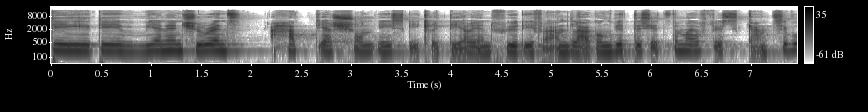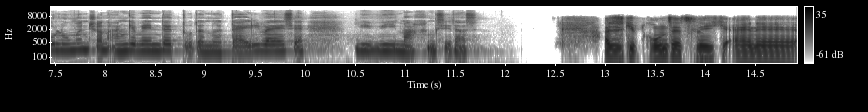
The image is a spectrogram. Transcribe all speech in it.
die, die Vienna Insurance hat ja schon ESG-Kriterien für die Veranlagung. Wird das jetzt einmal fürs ganze Volumen schon angewendet oder nur teilweise? Wie, wie machen Sie das? Also es gibt grundsätzlich eine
